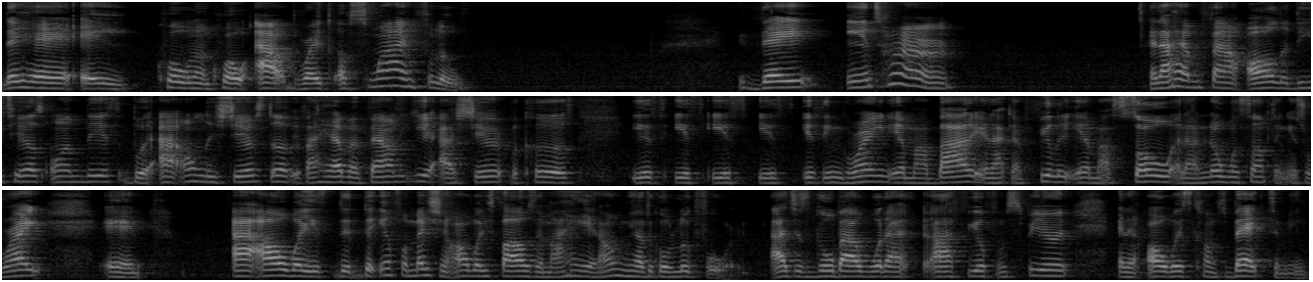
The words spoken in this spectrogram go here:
they had a quote unquote outbreak of swine flu. They in turn, and I haven't found all the details on this, but I only share stuff if I haven't found it yet. I share it because it's it's it's it's it's ingrained in my body and I can feel it in my soul and I know when something is right and I always the, the information always falls in my head. I don't even have to go look for it. I just go by what I, I feel from spirit and it always comes back to me.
